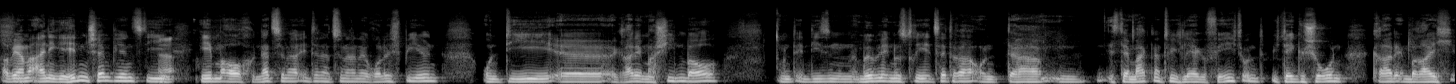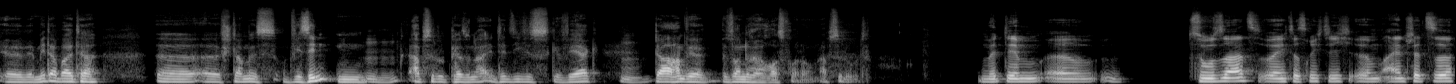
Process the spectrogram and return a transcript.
Aber wir haben einige Hidden Champions, die ja. eben auch national, international eine Rolle spielen und die äh, gerade im Maschinenbau und in diesen Möbelindustrie etc. Und da mm, ist der Markt natürlich leer gefegt und ich denke schon, gerade im Bereich äh, der Mitarbeiter äh, äh, und wir sind ein mhm. absolut personalintensives Gewerk. Mhm. Da haben wir besondere Herausforderungen, absolut. Mit dem äh, Zusatz, wenn ich das richtig ähm, einschätze,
